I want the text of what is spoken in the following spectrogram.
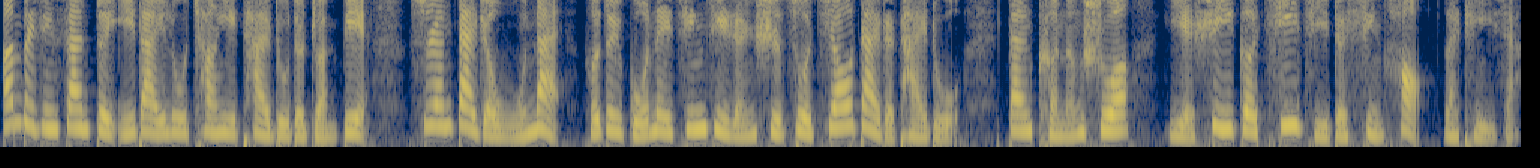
安倍晋三对“一带一路”倡议态度的转变，虽然带着无奈和对国内经济人士做交代的态度，但可能说也是一个积极的信号。来听一下。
